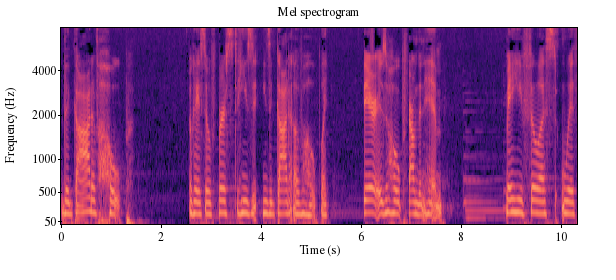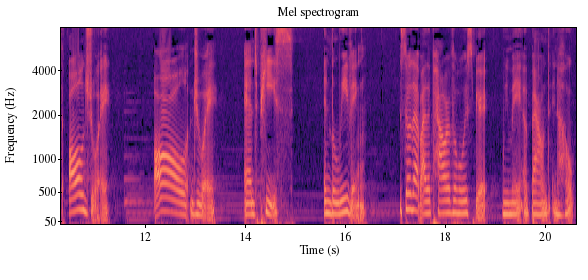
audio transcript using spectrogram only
the God of hope. Okay, so first he's he's a God of hope. Like there is hope found in him. May he fill us with all joy, all joy and peace in believing, so that by the power of the Holy Spirit we may abound in hope.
